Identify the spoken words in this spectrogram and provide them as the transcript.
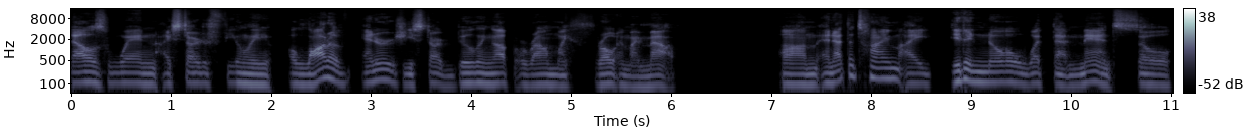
that was when I started feeling a lot of energy start building up around my throat and my mouth. Um, and at the time, I didn't know what that meant. So,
